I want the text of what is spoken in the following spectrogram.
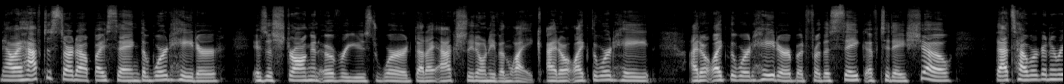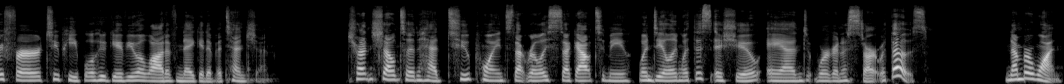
Now, I have to start out by saying the word hater is a strong and overused word that I actually don't even like. I don't like the word hate. I don't like the word hater, but for the sake of today's show, that's how we're going to refer to people who give you a lot of negative attention. Trent Shelton had two points that really stuck out to me when dealing with this issue, and we're going to start with those. Number one,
